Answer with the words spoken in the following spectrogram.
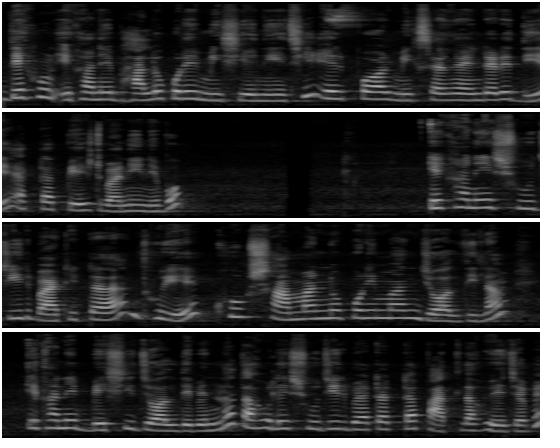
দেখুন, এখানে ভালো করে মিশিয়ে নিয়েছি। এরপর মিক্সার গ্রাইন্ডারে দিয়ে একটা পেস্ট বানিয়ে নেব। এখানে সুজির বাটিটা ধুয়ে খুব সামান্য পরিমাণ জল দিলাম। এখানে বেশি জল দেবেন না, তাহলে সুজির ব্যাটারটা পাতলা হয়ে যাবে।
